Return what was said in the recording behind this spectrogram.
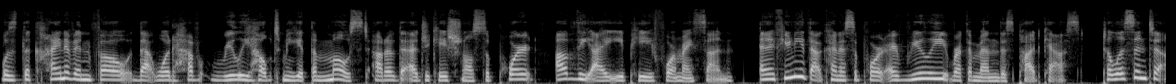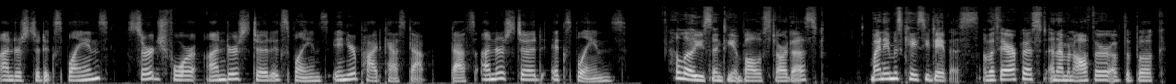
was the kind of info that would have really helped me get the most out of the educational support of the IEP for my son. And if you need that kind of support, I really recommend this podcast. To listen to Understood Explains, search for Understood Explains in your podcast app. That's Understood Explains. Hello, you sentient ball of stardust. My name is KC Davis. I'm a therapist and I'm an author of the book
